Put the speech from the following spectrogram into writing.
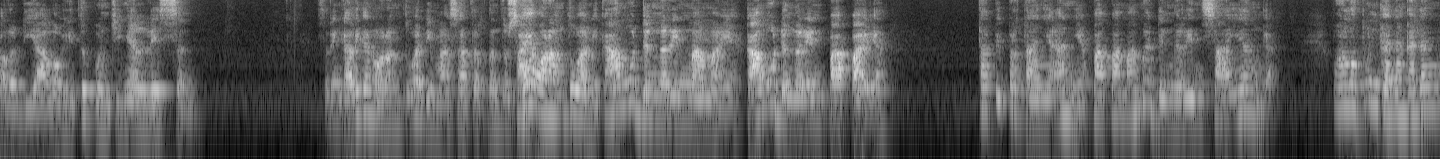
kalau dialog itu kuncinya listen. Seringkali kan orang tua di masa tertentu, saya orang tua nih, kamu dengerin mama ya, kamu dengerin papa ya. Tapi pertanyaannya, papa mama dengerin saya nggak? Walaupun kadang-kadang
